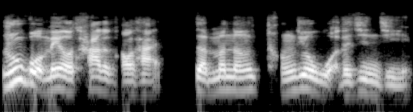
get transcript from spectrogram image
如果没有他的淘汰，怎么能成就我的晋级？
